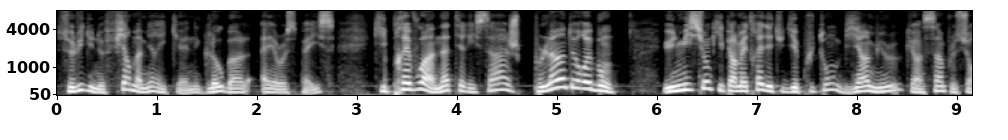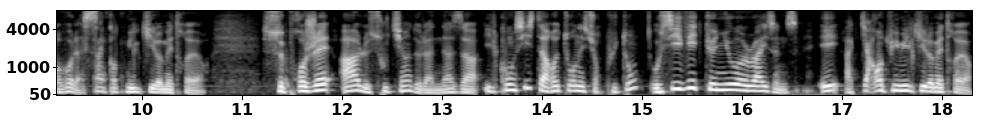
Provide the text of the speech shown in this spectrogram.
celui d'une firme américaine, Global Aerospace, qui prévoit un atterrissage plein de rebonds. Une mission qui permettrait d'étudier Pluton bien mieux qu'un simple survol à 50 000 km/h. Ce projet a le soutien de la NASA. Il consiste à retourner sur Pluton aussi vite que New Horizons et à 48 000 km/h.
